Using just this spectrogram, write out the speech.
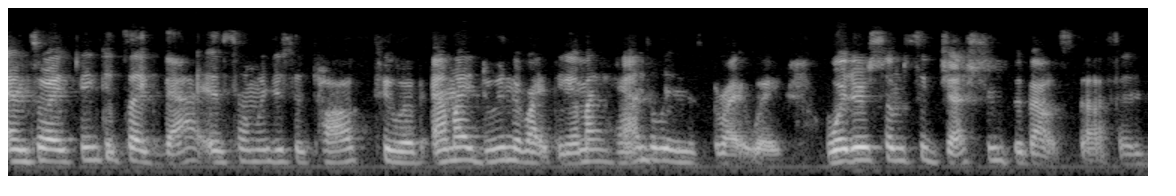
And so I think it's like that is someone just to talk to of am I doing the right thing? Am I handling this the right way? What are some suggestions about stuff? And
